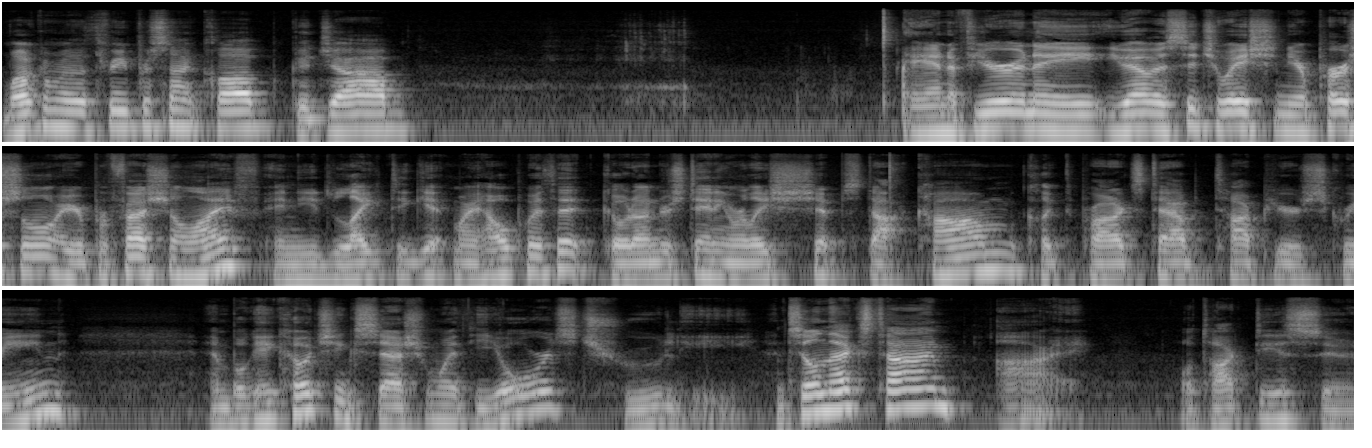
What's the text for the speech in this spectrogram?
Welcome to the 3% Club. Good job. And if you're in a you have a situation in your personal or your professional life and you'd like to get my help with it, go to understandingrelationships.com, click the products tab at the top of your screen, and book a coaching session with yours truly. Until next time, I will talk to you soon.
